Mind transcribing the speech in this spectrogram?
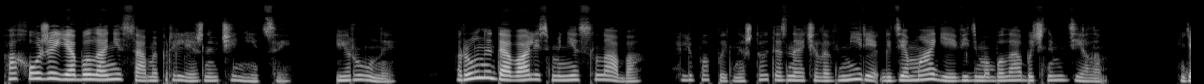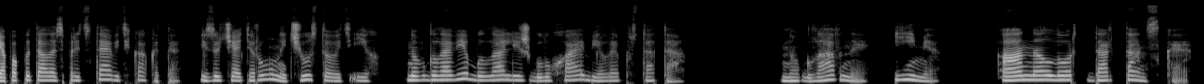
Похоже, я была не самой прилежной ученицей. И руны. Руны давались мне слабо. Любопытно, что это значило в мире, где магия, видимо, была обычным делом. Я попыталась представить, как это — изучать руны, чувствовать их, но в голове была лишь глухая белая пустота. Но главное — имя. Анна Лорд Дартанская.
